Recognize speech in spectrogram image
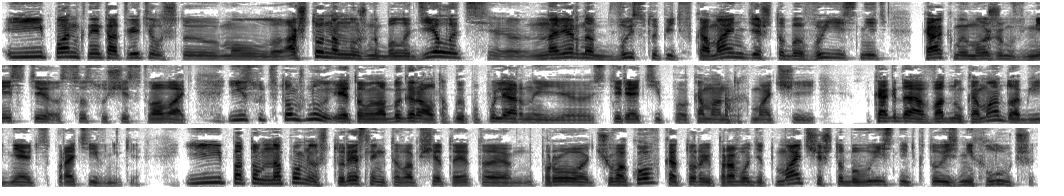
И Панк на это ответил, что, мол, а что нам нужно было делать? Э, Наверное, выступить в команде, чтобы выяснить, как мы можем вместе сосуществовать. И суть в том, ну, это он обыграл такой популярный э, стереотип командных матчей, когда в одну команду объединяются противники. И потом напомнил, что рестлинг-то вообще-то это про чуваков, которые проводят матчи, чтобы выяснить, кто из них лучше.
